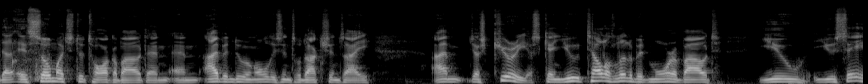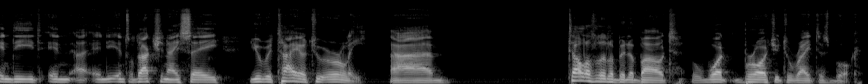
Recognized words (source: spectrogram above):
There is so much to talk about, and and I've been doing all these introductions. I, I'm just curious. Can you tell us a little bit more about you? You say indeed in uh, in the introduction, I say you retired too early. Um, tell us a little bit about what brought you to write this book.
